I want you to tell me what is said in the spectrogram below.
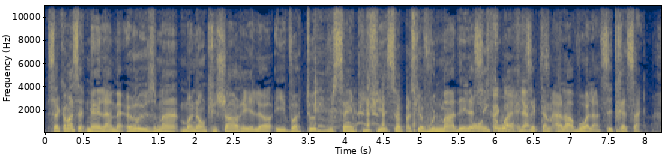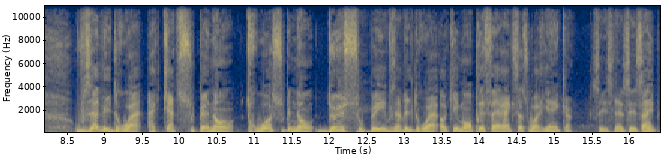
Ça commence à être mêlant, mais heureusement, mon oncle Richard est là. Il va tout vous simplifier ça parce que vous demandez, là, c'est quoi confiance. exactement? Alors voilà, c'est très simple. Vous avez le droit à quatre soupers, non, trois soupers, non, deux soupers, vous avez le droit, OK, mais on préférait que ce soit rien qu'un. C'est simple.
